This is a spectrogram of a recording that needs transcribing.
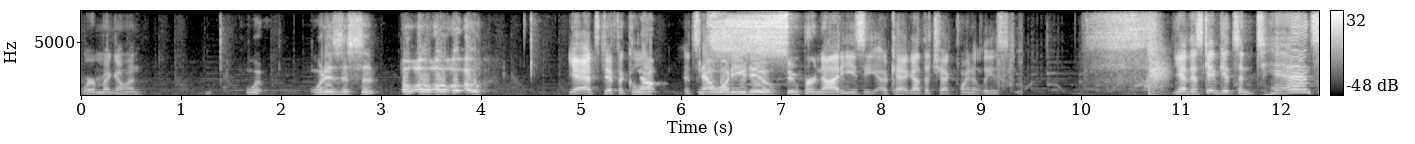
Where am I going? What what is this? Uh, oh, oh, oh, oh, oh. Yeah, it's difficult. Now- it's now what do you do? Super not easy. Okay, I got the checkpoint at least. Yeah, this game gets intense.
